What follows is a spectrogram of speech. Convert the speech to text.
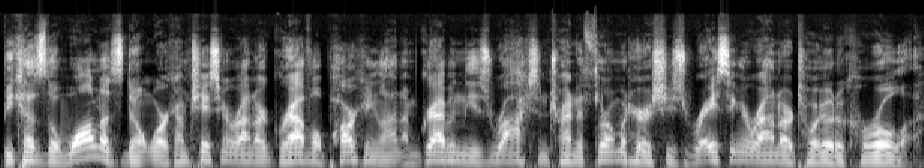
because the walnuts don't work, I'm chasing around our gravel parking lot. I'm grabbing these rocks and trying to throw them at her. She's racing around our Toyota Corolla.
